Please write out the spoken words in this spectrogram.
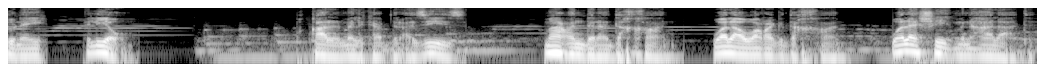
جنيه في اليوم. فقال الملك عبد العزيز ما عندنا دخان ولا ورق دخان ولا شيء من آلاته.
